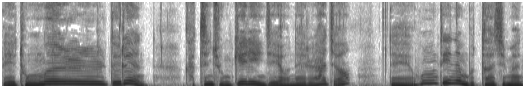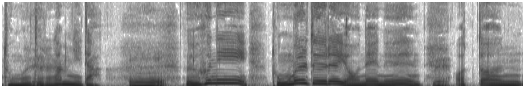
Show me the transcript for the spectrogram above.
네, 동물들은 같은 종끼리 이제 연애를 하죠. 네, 홍디는 못하지만 동물들은 합니다. 오. 그 흔히 동물들의 연애는 네. 어떤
